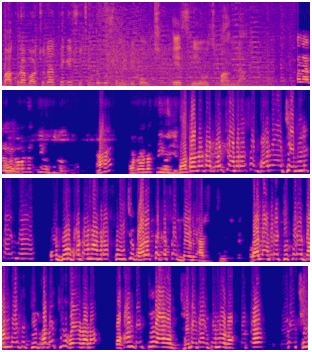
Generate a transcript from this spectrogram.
বাঁকুড়া বর্জরা থেকে সুচিন্ত গোস্বামীর রিপোর্ট এস নিউজ বাংলা। ঘটনাটা হ্যাঁ? ঘটনাটা কি হয়েছিল? ঘটনাটা বলছে আমরা সব ঘরে আছি এমনি টাইমে এই দুর্ঘটনা আমরা শুনছি ঘরের থেকে সব দৌড়ে আসছি। তাহলে আমরা কি করে জানব যে কীভাবে কি হয়ে গেল? তখন দেখছি আহ, ছেলেটার জন্য রক্তটা পড়েছিল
